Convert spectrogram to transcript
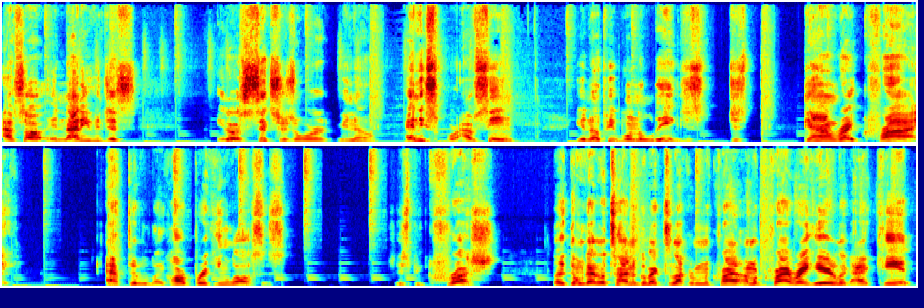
I saw, and not even just you know Sixers or you know any sport. I've seen you know people in the league just just downright cry after like heartbreaking losses just be crushed. Like, don't got no time to go back to locker room and cry. I'm gonna cry right here. Like, I can't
